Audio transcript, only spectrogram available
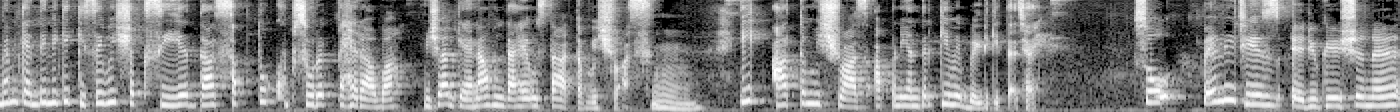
ਮੈਮ ਕਹਿੰਦੇ ਨੇ ਕਿ ਕਿਸੇ ਵੀ ਸ਼ਖਸੀਅਤ ਦਾ ਸਭ ਤੋਂ ਖੂਬਸੂਰਤ ਪਹਿਰਾਵਾ ਜਾਂ ਗਹਿਣਾ ਹੁੰਦਾ ਹੈ ਉਸ ਦਾ ਆਤਮ ਵਿਸ਼ਵਾਸ ਇਹ ਆਤਮ ਵਿਸ਼ਵਾਸ ਆਪਣੇ ਅੰਦਰ ਕਿਵੇਂ ਬਿਲਡ ਕੀਤਾ ਜਾਏ? ਸੋ ਪਹਿਲੀ ਚੀਜ਼ ਐਜੂਕੇਸ਼ਨ ਹੈ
